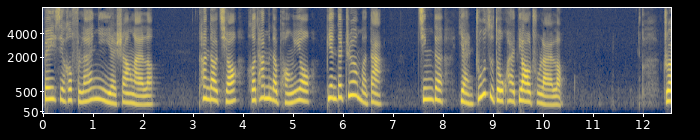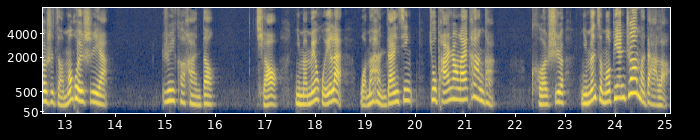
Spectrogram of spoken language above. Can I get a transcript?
贝西和弗兰尼也上来了。看到乔和他们的朋友变得这么大，惊得眼珠子都快掉出来了。这是怎么回事呀？瑞克喊道：“乔，你们没回来，我们很担心，就爬上来看看。可是你们怎么变这么大了？”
